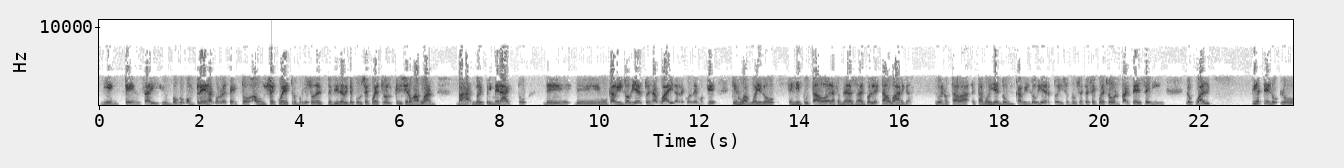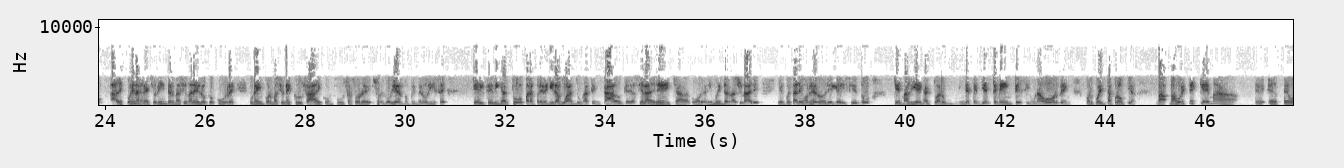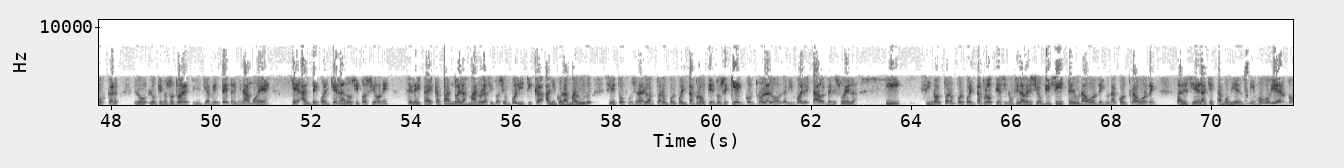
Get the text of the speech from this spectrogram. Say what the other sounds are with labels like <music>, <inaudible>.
bien tensa y, y un poco compleja con respecto a un secuestro, porque eso de- definitivamente fue un secuestro que le hicieron a Juan bajando el primer acto de, de un cabildo abierto en La Guaira. Recordemos que, que Juan Guaidó es diputado de la Asamblea Nacional por el Estado Vargas y bueno, estaba, estamos yendo un cabildo abierto y se produce este secuestro por parte del CENIN, lo cual fíjate, lo, lo, a- después en las reacciones internacionales lo que ocurre, unas informaciones cruzadas y confusas sobre, sobre el gobierno. Primero dice que el CEDIN actuó para prevenir a Juan de un atentado que hacía la derecha con organismos internacionales, y después sale Jorge Rodríguez diciendo que más bien actuaron independientemente, sin una orden, por cuenta propia. Ba- bajo este esquema, eh, eh, eh, Oscar, lo, lo que nosotros definitivamente determinamos es que ante cualquiera de las dos situaciones se le está escapando de las manos la situación política a Nicolás Maduro. Si estos funcionarios actuaron por cuenta propia, entonces ¿quién controla los organismos del Estado en Venezuela? Y si no actuaron por cuenta propia, sino que la versión que existe de una orden y una contraorden, pareciera que estamos viendo el mismo gobierno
